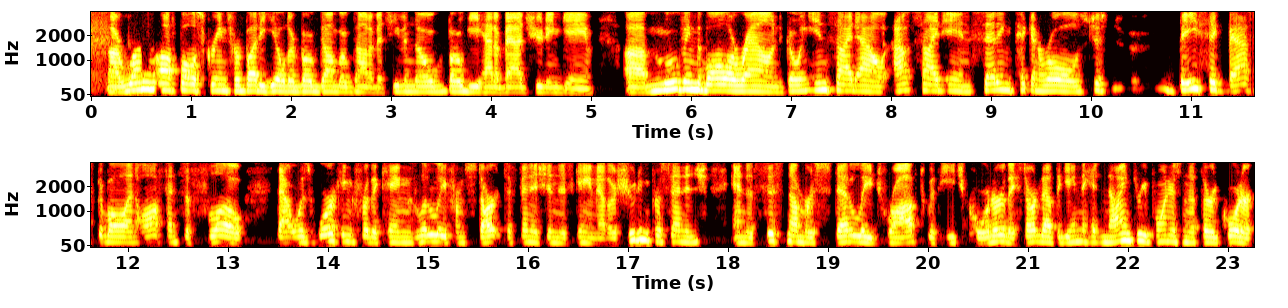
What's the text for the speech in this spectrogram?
uh, running off ball screens for Buddy Hield or Bogdan Bogdanovic, even though Bogey had a bad shooting game. Uh, moving the ball around, going inside out, outside in, setting pick and rolls, just basic basketball and offensive flow that was working for the Kings literally from start to finish in this game. Now, their shooting percentage and assist numbers steadily dropped with each quarter. They started out the game, they hit nine three pointers in the third quarter.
